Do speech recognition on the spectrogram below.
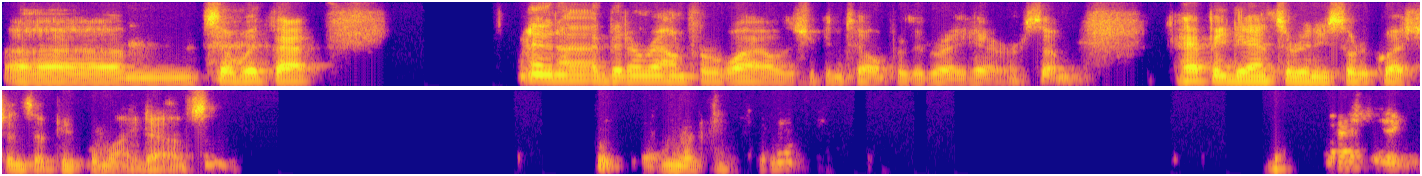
Um, so with that, and I've been around for a while, as you can tell, for the gray hair. So happy to answer any sort of questions that people might have. So. Question.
